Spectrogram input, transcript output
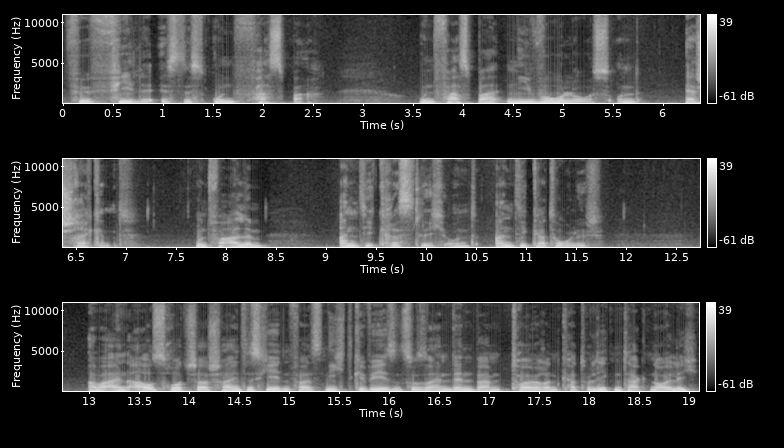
Für viele ist es unfassbar. Unfassbar niveaulos und erschreckend. Und vor allem antichristlich und antikatholisch. Aber ein Ausrutscher scheint es jedenfalls nicht gewesen zu sein, denn beim teuren Katholikentag neulich,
